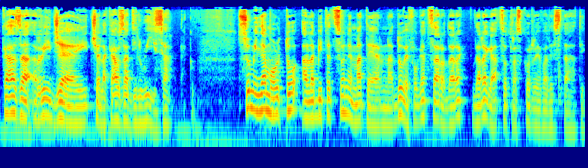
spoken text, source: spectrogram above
casa Rigei, cioè la casa di Luisa, somiglia molto all'abitazione materna dove Fogazzaro da, ra- da ragazzo trascorreva l'estate.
